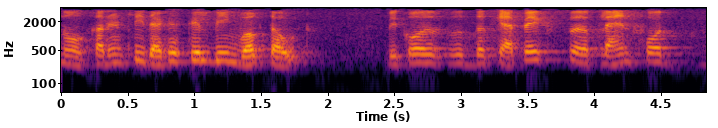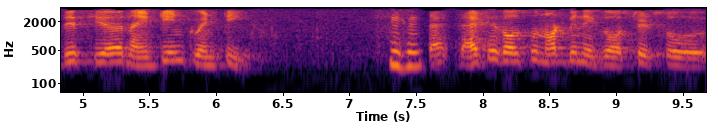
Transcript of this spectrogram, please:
No, currently that is still being worked out because the capex uh, plan for this year, 1920, mm -hmm. that, that has also not been exhausted. So,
